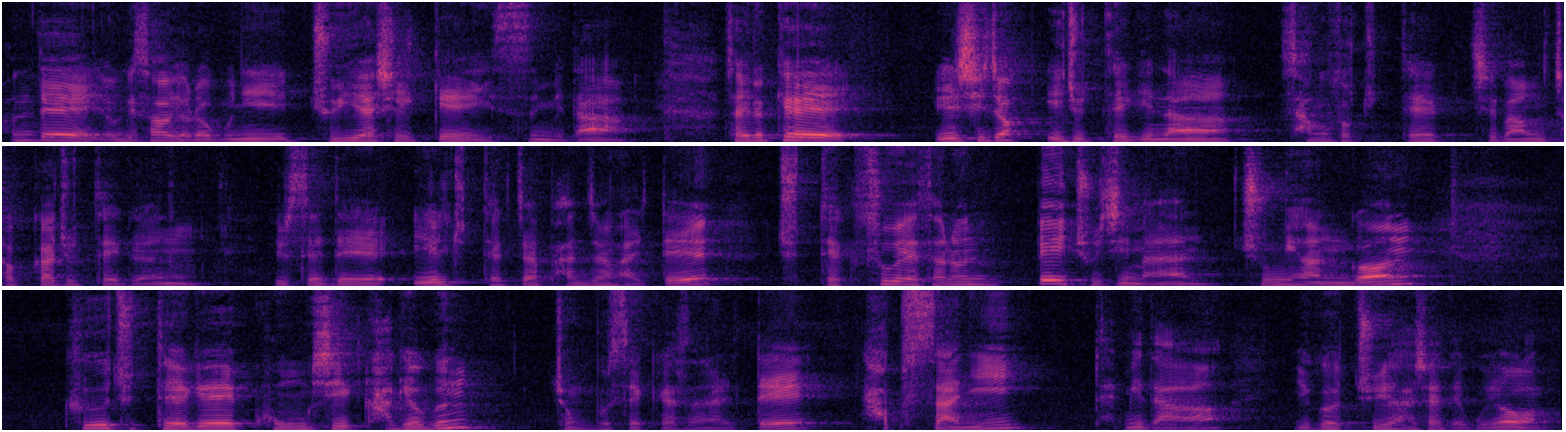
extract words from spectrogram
그런데 여기서 여러분이 주의하실 게 있습니다. 자 이렇게 일시적 2주택이나 상속주택, 지방 저가주택은 1세대 1주택자 판정할 때 주택 수에서는 빼주지만 중요한 건 그 주택의 공시 가격은 종부세 계산할 때 합산이 됩니다. 이거 주의하셔야 되고요.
